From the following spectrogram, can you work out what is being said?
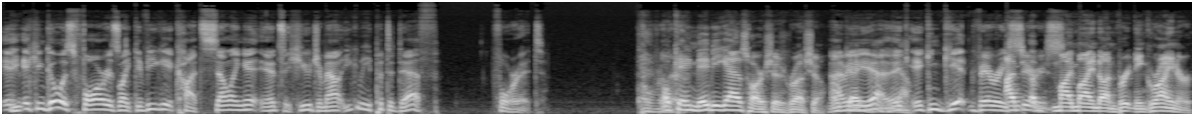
it, it can go as far as like if you get caught selling it and it's a huge amount, you can be put to death for it. Over there. Okay, maybe as harsh as Russia. I mean, yeah, It, it can get very I'm- uh, serious. my mind on Brittney Griner.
